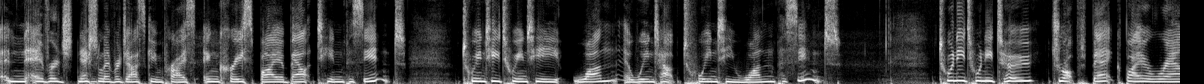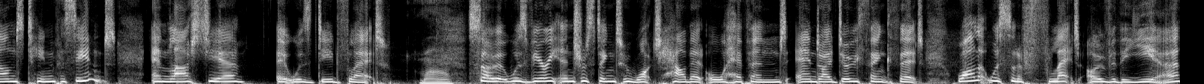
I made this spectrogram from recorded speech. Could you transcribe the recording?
an average national average asking price increase by about 10 percent. 2021 it went up 21 percent. 2022 dropped back by around 10%, and last year it was dead flat. Wow. So it was very interesting to watch how that all happened. And I do think that while it was sort of flat over the year,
